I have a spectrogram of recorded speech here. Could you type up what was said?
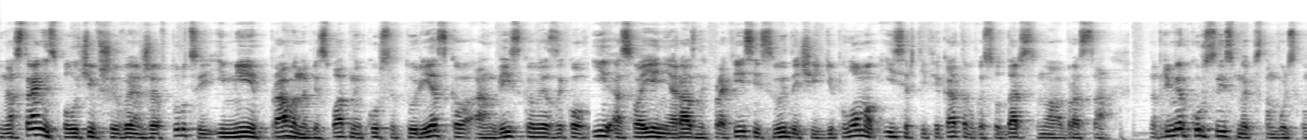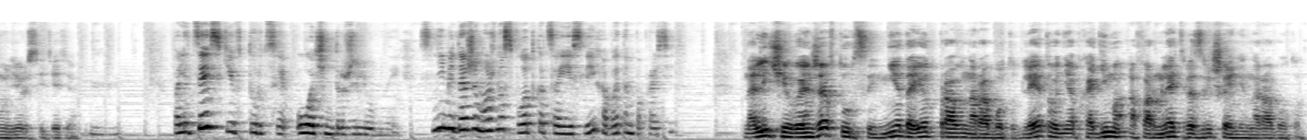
Иностранец, получивший ВНЖ в Турции, имеет право на бесплатные курсы турецкого, английского языков и освоение разных профессий с выдачей дипломов и сертификатов государственного образца. Например, курсы ИСМЭК в Стамбульском университете. Полицейские в Турции очень дружелюбные. С ними даже можно сфоткаться, если их об этом попросить. Наличие ВНЖ в Турции не дает права на работу. Для этого необходимо оформлять разрешение на работу.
